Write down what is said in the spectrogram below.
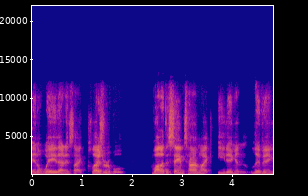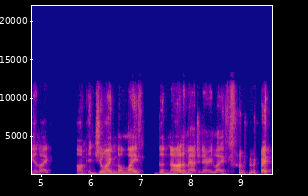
in a way that is like pleasurable while at the same time like eating and living and like um enjoying the life the non-imaginary life right,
